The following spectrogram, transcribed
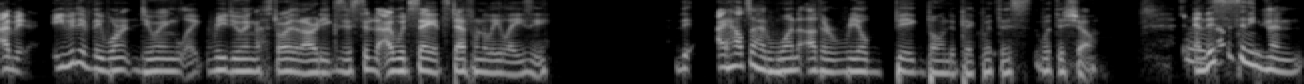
I mean, even if they weren't doing like redoing a story that already existed, I would say it's definitely lazy. The I also had one other real big bone to pick with this with this show. Mm, And this isn't even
